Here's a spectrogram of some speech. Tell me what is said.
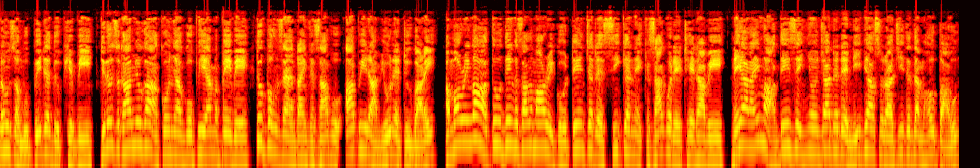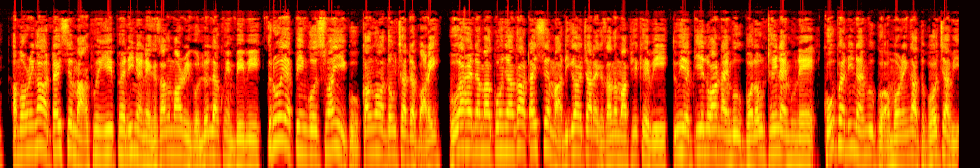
လှုံ့ဆော်မှုပေးတတ်သူဖြစ်ပြီးဒီလိုစကားမျိုးကကွန်ညာကိုဖိအားမပေးဘဲသူ့ပုံစံအတိုင်းကစားဖို့အားပေးတာမျိုးနဲ့တူပါတယ်။အမော်ရင်ကသူ့အသင်းကစားသမားတွေကိုတင်းကျပ်တဲ့စီးကပ်နဲ့ကစားကွက်တွေထည့်ထားပြီးနေရာတိုင်းမှာအသေးစိတ်ညွှန်ကြားတတ်တဲ့နီးပြဆိုတာကြီးသက်သက်မဟုတ်ပါဘူး။အမော်ရင်ကတိုက်စစ်မှာအခွင့်အရေးဖန်တီးနိုင်တဲ့ကစားသမားတွေကိုလွတ်လပ်ခွင့်ပေးပြီးသူတို့ရဲ့ပင်ကိုစွမ်းရည်ကိုကောင်းကောင်းအသုံးချတတ်ပါတယ်။ဘူဟာဟက်တမှာကွန်ညာကတိုက်စစ်မှာအဓိကကျတဲ့ကစားသမားဖြစ်ခဲ့ပြီးသူ့ရဲ့ပြေးလွှားနိုင်မှုဘောလုံးထိန်းနိုင်မှုနဲ့ဂိုးဖန်တီးနိုင်မှုကိုအမော်ရင်ကသဘောကျပြီး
